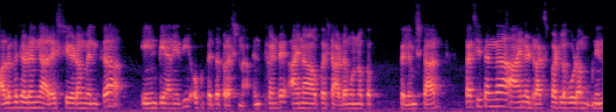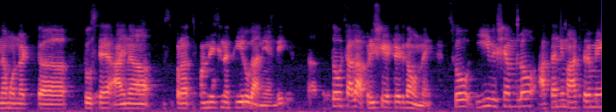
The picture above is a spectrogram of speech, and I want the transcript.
ఆల్ ఆఫ్ సడన్గా అరెస్ట్ చేయడం వెనుక ఏంటి అనేది ఒక పెద్ద ప్రశ్న. ఎందుకంటే ఆయన ఒక స్టార్డమ్ ఉన్న ఒక ఫిలిం స్టార్ ఖచ్చితంగా ఆయన డ్రగ్స్ పట్ల కూడా నిన్న మొన్నట్ చూస్తే ఆయన స్పందించిన తీరు కానివ్వండి సో చాలా అప్రిషియేటెడ్గా ఉన్నాయి. సో ఈ విషయంలో అతన్ని మాత్రమే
